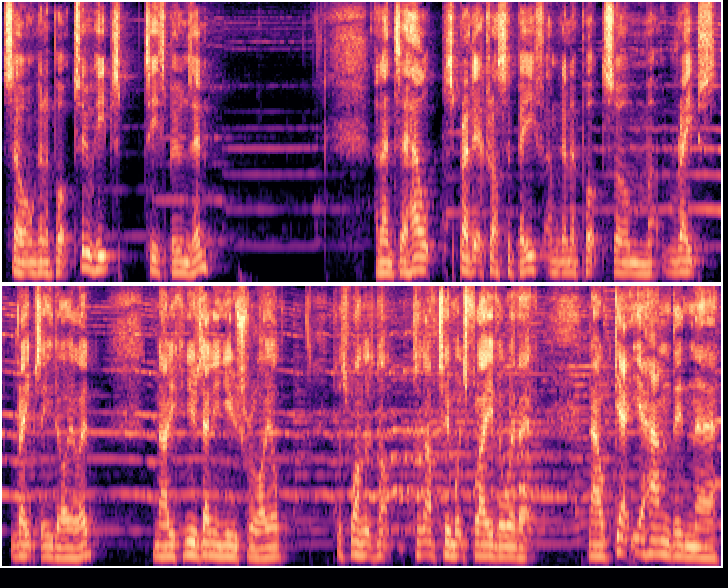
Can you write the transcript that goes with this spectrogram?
So I'm going to put two heaps teaspoons in. And then to help spread it across the beef, I'm going to put some rapes, rapeseed oil in. Now you can use any neutral oil, just one that's not doesn't have too much flavour with it. Now get your hand in there,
